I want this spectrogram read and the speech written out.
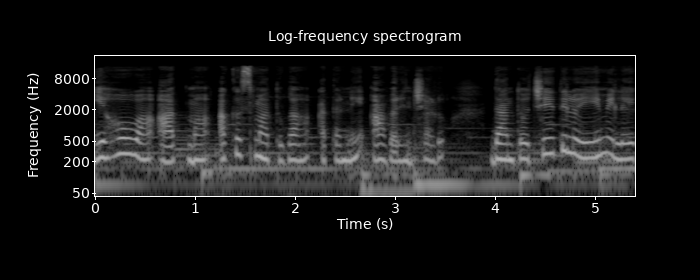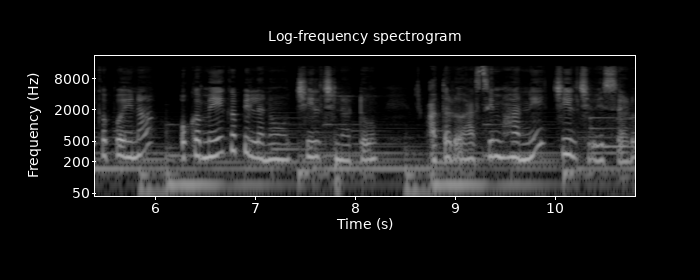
యహోవా ఆత్మ అకస్మాత్తుగా అతన్ని ఆవరించాడు. దాంతో చేతిలో ఏమీ లేకపోయినా ఒక మేకపిల్లను చీల్చినట్టు అతడు ఆ సింహాన్ని చీల్చివేశాడు.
